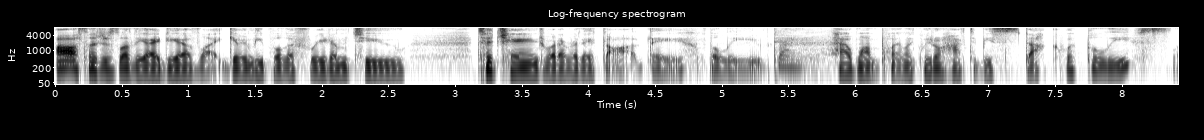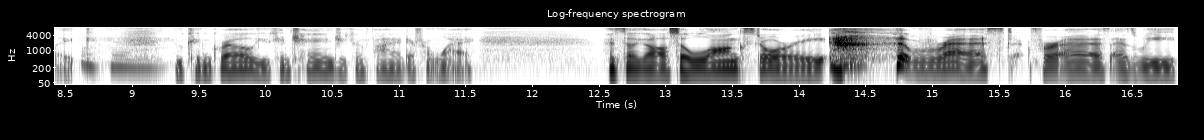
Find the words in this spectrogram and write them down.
i also just love the idea of like giving people the freedom to to change whatever they thought they believed. Right. at one point like we don't have to be stuck with beliefs. Like mm-hmm. you can grow you can change you can find a different way and so, y'all, so long story, rest for us as we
